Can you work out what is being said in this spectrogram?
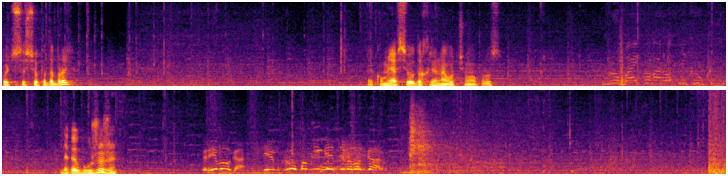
Хочется все подобрать. Так, у меня всего до хрена, вот в чем вопрос. Да как бы уже же. Тревога! Всем группам немедленно в ангар! Не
